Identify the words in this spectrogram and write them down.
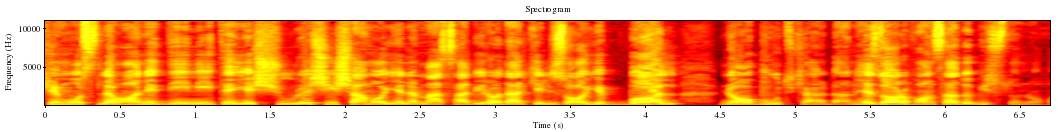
که مسلحان دینی طی شورشی شمایل مذهبی را در کلیساهای بال نابود کردند. 1529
